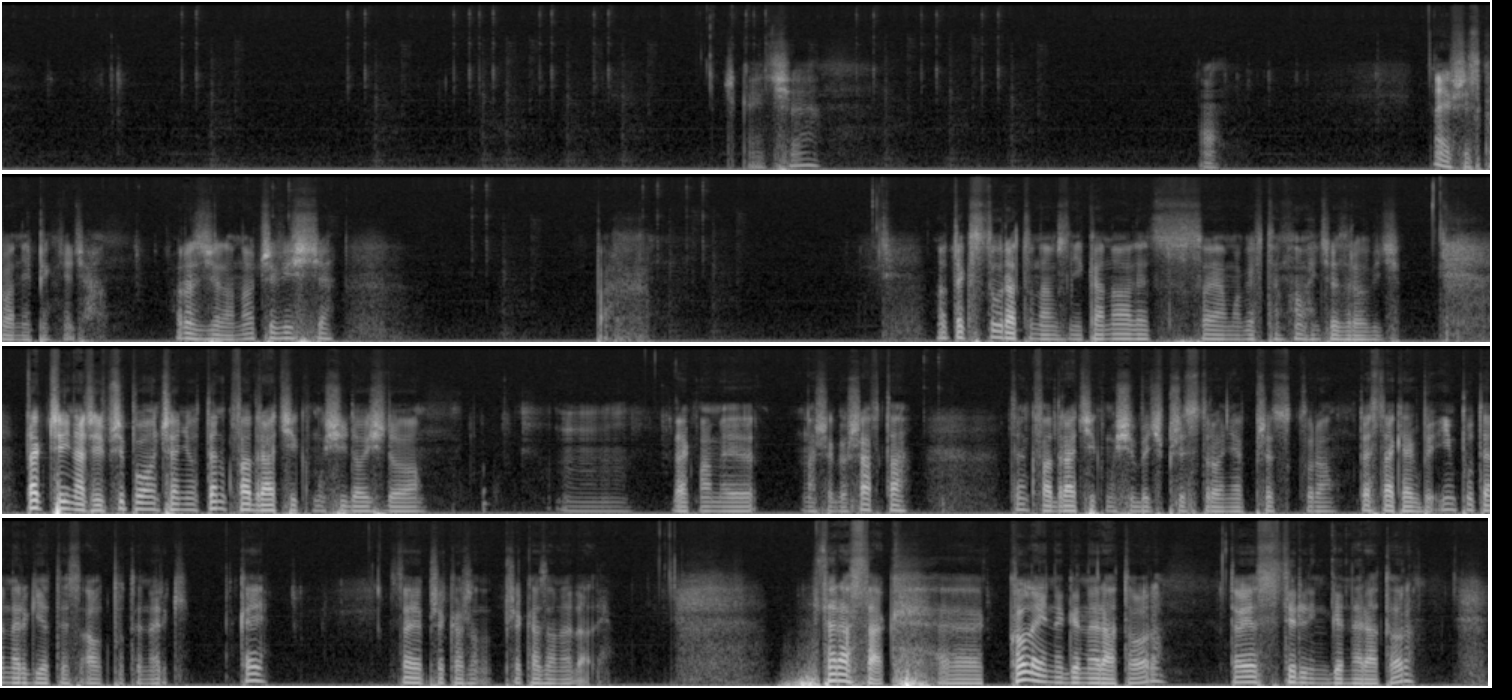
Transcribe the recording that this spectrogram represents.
Czekajcie. O. No i wszystko ładnie, pięknie działa. Rozdzielone oczywiście. Pach. No tekstura tu nam znika, no ale co ja mogę w tym momencie zrobić? Tak czy inaczej, przy połączeniu ten kwadracik musi dojść do... Mm, jak mamy naszego szafta, ten kwadracik musi być przy stronie, przez którą... To jest tak jakby input energii, to jest output energii. OK? Zostaje przekazane dalej. Teraz tak, e, kolejny generator to jest Stirling generator,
